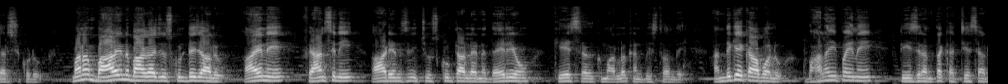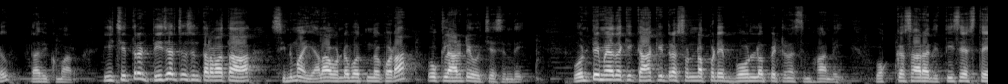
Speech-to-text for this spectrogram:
దర్శకుడు. మనం బాలయ్యను బాగా చూసుకుంటే చాలు. ఆయనే ఫ్యాన్స్ని ఆడియన్స్ని చూసుకుంటాడులేని ధైర్యం కేఎస్ రవికుమార్లో కనిపిస్తోంది. అందుకే కాబోలు బాలయ్య పైనే టీజర్ అంతా కట్ చేశాడు రవికుమార్. ఈ చిత్రం టీజర్ చూసిన తర్వాత సినిమా ఎలా ఉండబోతుందో కూడా ఓ క్లారిటీ వచ్చేసింది. ఒంటి మీదకి కాకి డ్రెస్ ఉన్నప్పుడే బోన్లో పెట్టిన సింహాన్ని ఒక్కసారి అది తీసేస్తే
